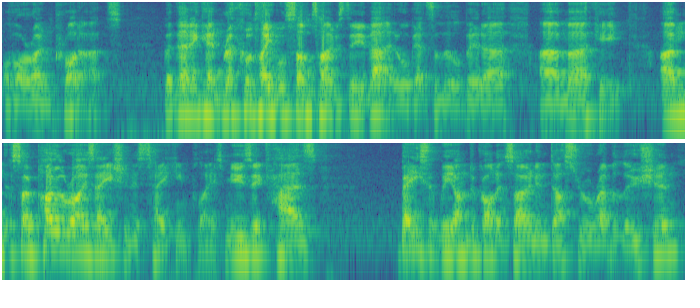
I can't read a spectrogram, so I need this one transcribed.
of our own products. But then again, record labels sometimes do that. It all gets a little bit uh, uh, murky. Um, so polarization is taking place. Music has basically undergone its own industrial revolution.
